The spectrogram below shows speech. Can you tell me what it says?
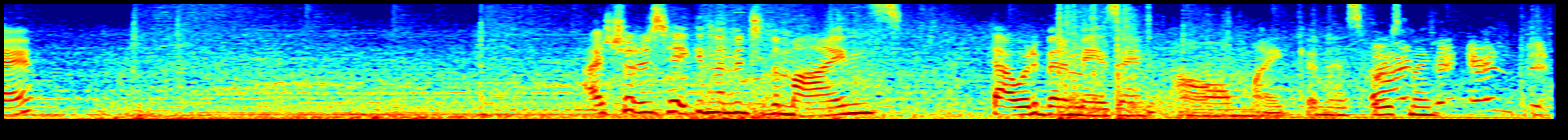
Okay. I should have taken them into the mines. That would have been amazing. Oh my goodness, where's my... Time to end this!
